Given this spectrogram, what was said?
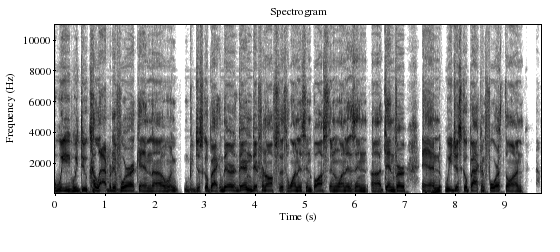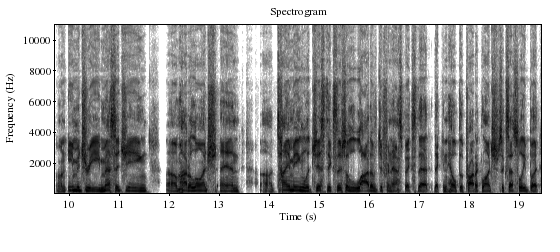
we we do collaborative work and uh, we just go back they're they're in different offices. One is in boston one is in uh, denver and we just go back and forth on on imagery messaging um, how to launch and uh, timing logistics. There's a lot of different aspects that that can help the product launch successfully but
